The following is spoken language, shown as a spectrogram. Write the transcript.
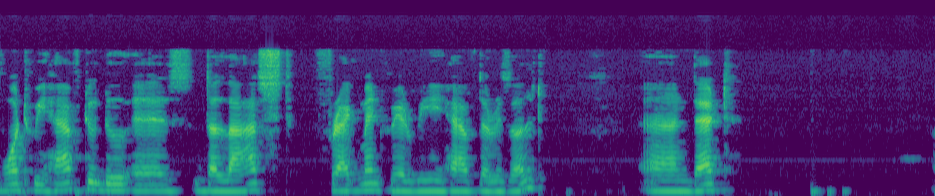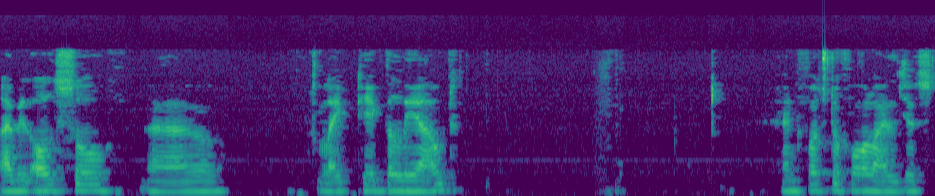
what we have to do is the last fragment where we have the result. And that I will also uh, like take the layout. And first of all I'll just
